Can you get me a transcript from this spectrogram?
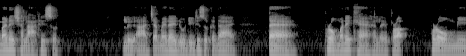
ไม่ได้ฉลาดที่สุด หรืออาจจะไม่ได้ดูดีที่สุดก็ได้ แต่พระองค์ไม่ได้แคร์กันเลย เพราะพระองค์มี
